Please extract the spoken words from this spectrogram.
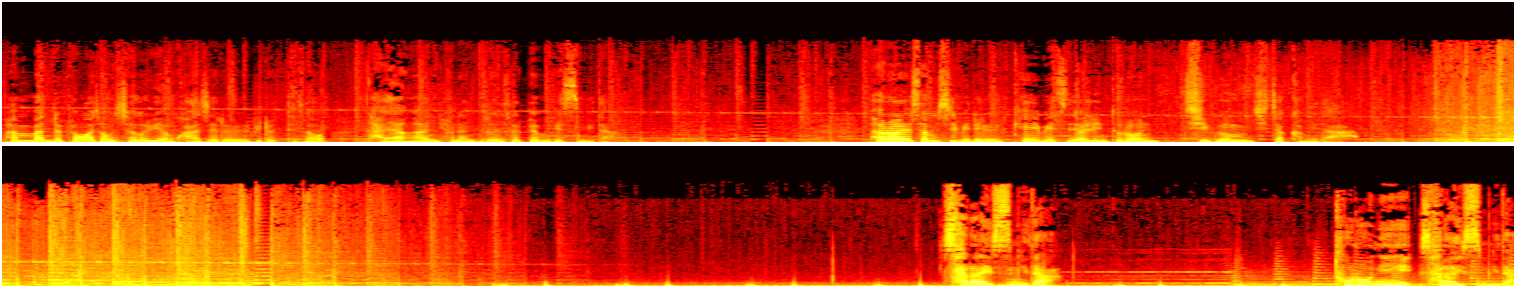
한반도 평화 정착을 위한 과제를 비롯해서 다양한 현안들을 살펴보겠습니다. 8월 31일 KBS 열린 토론 지금 시작합니다. 살아 있습니다. 토론이 살아 있습니다.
